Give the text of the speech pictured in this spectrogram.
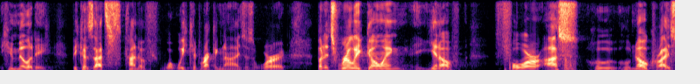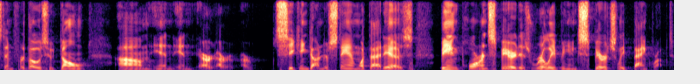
humility because that's kind of what we could recognize as a word. But it's really going, you know, for us who, who know Christ and for those who don't, um, in, in, are, are, are seeking to understand what that is, being poor in spirit is really being spiritually bankrupt.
